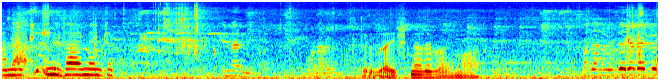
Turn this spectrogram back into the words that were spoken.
আমরা একটু এনভায়রনমেন্ট যাইস না রে ভাই মা বাজান ওই জায়গাটা একটু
